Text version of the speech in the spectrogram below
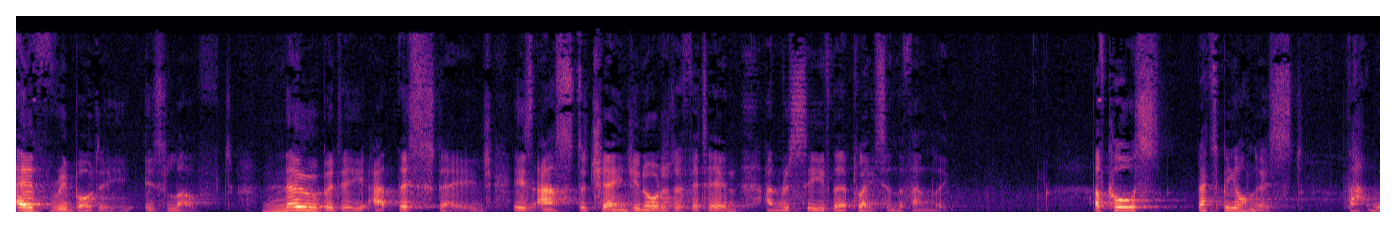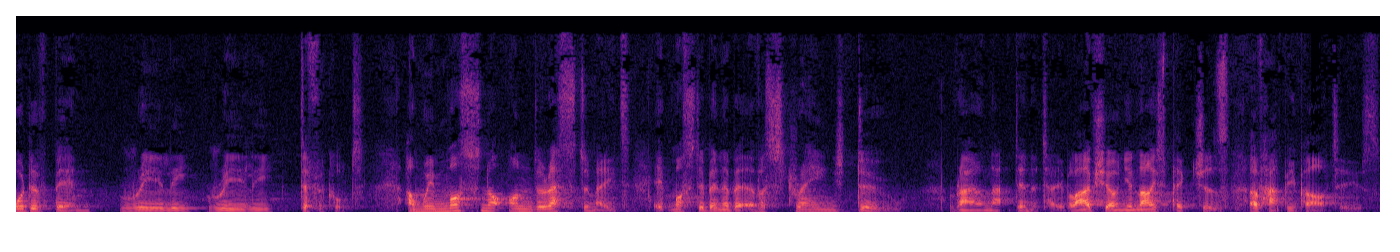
everybody is loved. Nobody at this stage is asked to change in order to fit in and receive their place in the family. Of course, let's be honest, that would have been really, really difficult. And we must not underestimate, it must have been a bit of a strange do round that dinner table. I've shown you nice pictures of happy parties.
